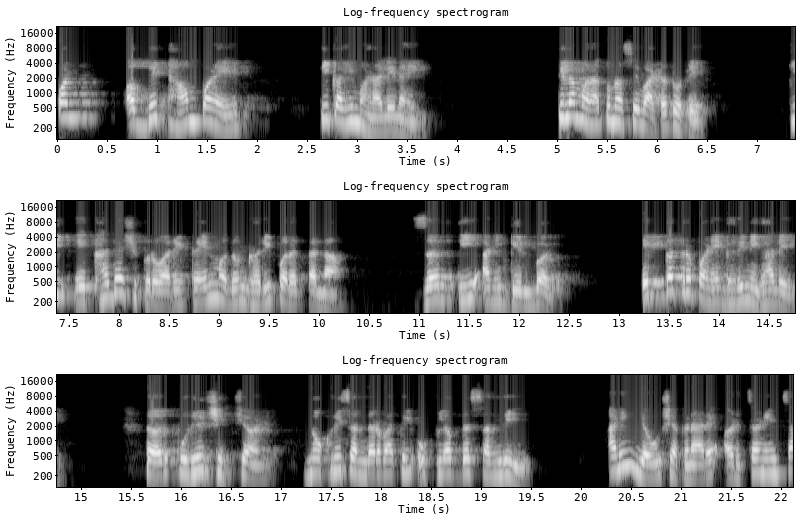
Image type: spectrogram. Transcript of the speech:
पण अगदी ठामपणे ती काही म्हणाले नाही. तिला मनातून असे वाटत होते की एखाद्या शुक्रवारी ट्रेनमधून घरी परतताना जर ती आणि गिल्बर्ट एकत्रपणे घरी निघाले तर पुढील शिक्षण नोकरी संदर्भातील उपलब्ध संधी आणि येऊ शकणाऱ्या अडचणींचा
